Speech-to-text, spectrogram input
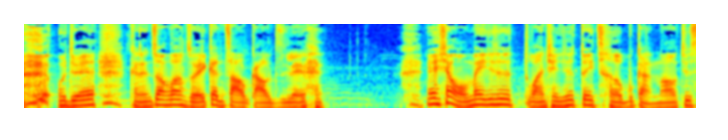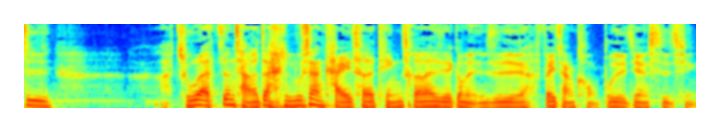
我觉得可能状况只会更糟糕之类的。因为像我妹就是完全就是对车不感冒，就是啊，除了正常的在路上开车、停车那些，根本是非常恐怖的一件事情。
